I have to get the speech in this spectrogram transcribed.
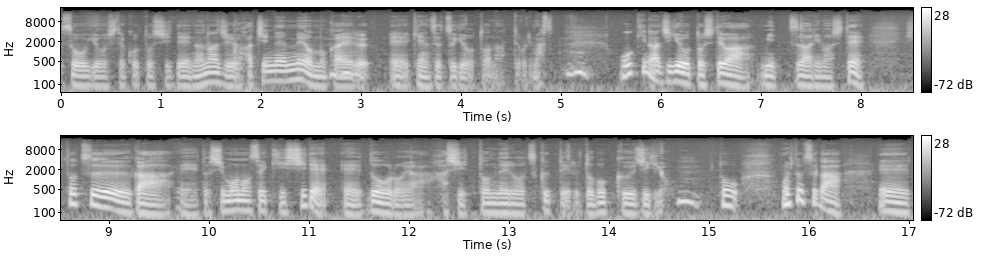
創業して今年で78年目を迎える、うん、えー、建設業となっております、うん、大きな事業としては3つありまして1つが、えーと、下関市で、えー、道路や橋トンネルを作っている土木事業と、うん、もう1つが、えー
